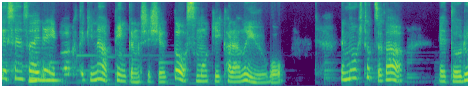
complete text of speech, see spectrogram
で繊細で誘惑的なピンクの刺繍とスモーキーカラーの融合。でもう一つが、えーとル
